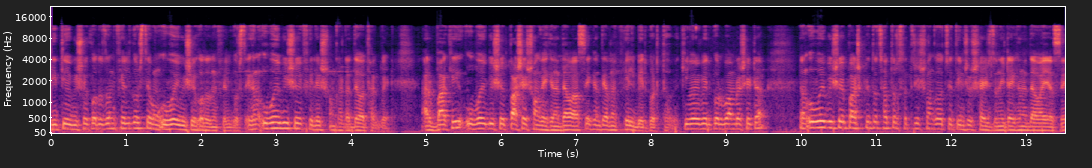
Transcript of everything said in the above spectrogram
দ্বিতীয় বিষয়ে কতজন ফেল করছে এবং উভয় বিষয়ে কতজন ফেল করছে। এখানে উভয় বিষয়ে ফেলের সংখ্যাটা দেওয়া থাকবে। আর বাকি উভয় বিষয়ে পাশের সংখ্যা এখানে দেওয়া আছে, এখান থেকে আপনার ফেল বের করতে হবে। কীভাবে বের করব আমরা সেটা? কারণ উভয় বিষয়ে পাশকৃত ছাত্রছাত্রীর সংখ্যা হচ্ছে তিনশো ষাট জন, এটা এখানে দেওয়াই আছে।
